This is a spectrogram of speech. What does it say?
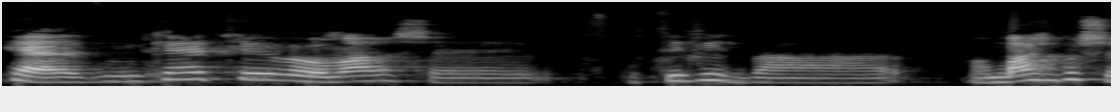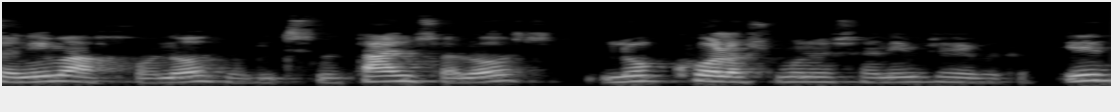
כן, אז אני כן אתחיל ואומר שספציפית ממש בשנים האחרונות, נגיד שנתיים, שלוש, לא כל השמונה שנים שלי בתפקיד,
